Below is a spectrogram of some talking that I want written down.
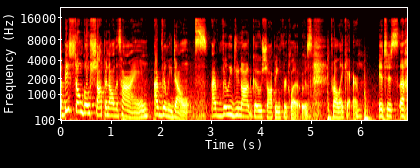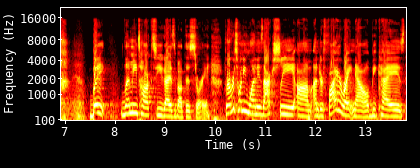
A bitch don't go shopping all the time. I really don't. I really do not go shopping for clothes for all I care. It just ugh. But let me talk to you guys about this story. Forever 21 is actually um, under fire right now because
